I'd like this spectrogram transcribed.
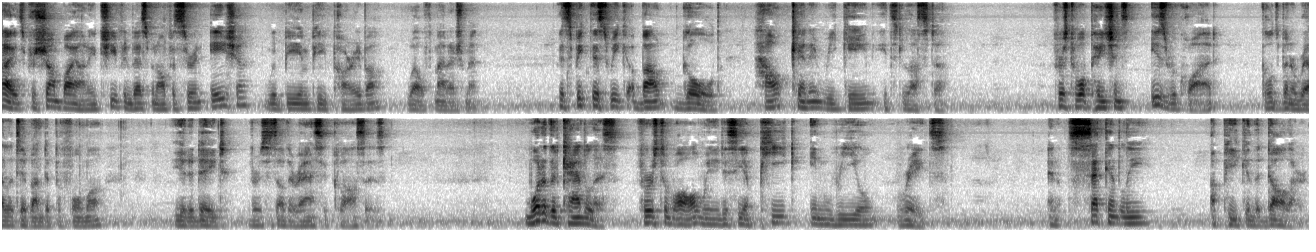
Hi, it's Prashant Bhayani, Chief Investment Officer in Asia with BNP Paribas Wealth Management. Let's speak this week about gold. How can it regain its luster? First of all, patience is required. Gold's been a relative underperformer year to date versus other asset classes. What are the catalysts? First of all, we need to see a peak in real rates. And secondly, a peak in the dollar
